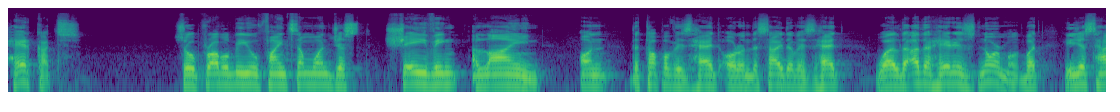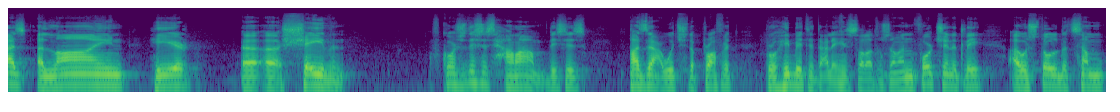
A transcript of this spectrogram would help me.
haircuts. So probably you find someone just shaving a line on the top of his head or on the side of his head while the other hair is normal, but he just has a line here uh, uh, shaven. Of course, this is haram. This is qaza' which the Prophet prohibited alayhi salatu wasalam. Unfortunately, I was told that some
